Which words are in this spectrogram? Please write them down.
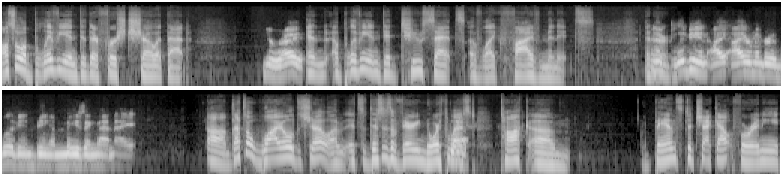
also Oblivion did their first show at that. You're right. And Oblivion did two sets of like five minutes. and, and Oblivion, I I remember Oblivion being amazing that night. Um, that's a wild show. Um, it's this is a very Northwest yeah. talk. Um, bands to check out for any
